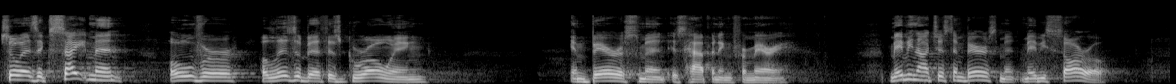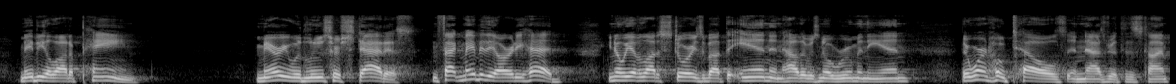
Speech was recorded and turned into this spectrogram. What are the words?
So, as excitement over Elizabeth is growing, embarrassment is happening for Mary. Maybe not just embarrassment, maybe sorrow, maybe a lot of pain. Mary would lose her status. In fact, maybe they already had. You know, we have a lot of stories about the inn and how there was no room in the inn. There weren't hotels in Nazareth at this time.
